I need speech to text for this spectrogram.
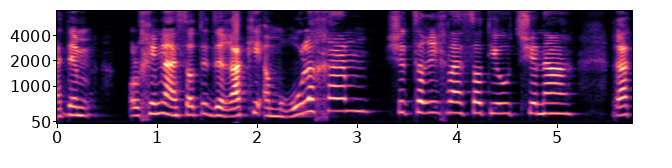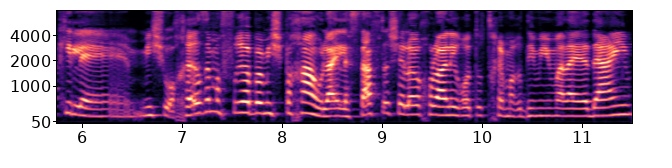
אתם הולכים לעשות את זה רק כי אמרו לכם שצריך לעשות ייעוץ שינה? רק כי למישהו אחר זה מפריע במשפחה? אולי לסבתא שלא יכולה לראות אתכם מרדימים על הידיים?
